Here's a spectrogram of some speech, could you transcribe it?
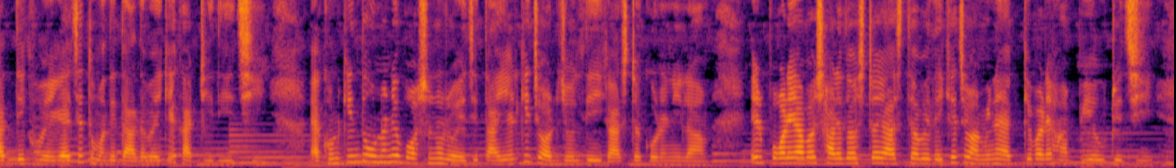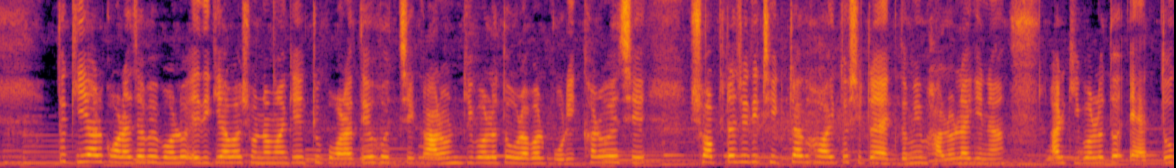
অর্ধেক হয়ে গেছে, তোমাদের দাদাভাইকে কাটিয়ে দিয়েছি। এখন কিন্তু উনানে বসানো রয়েছে, তাই আর কি জলদি এই কাজটা করে নিলাম। এরপরে আবার সাড়ে দশটায় আসতে হবে, দেখেছ? আমি না একেবারে হাঁপিয়ে উঠেছি। তো কি আর করা যাবে বলো? এদিকে আবার সোনামাকে একটু পড়াতেও হচ্ছে, কারণ কি বলো তো, ওর আবার পরীক্ষা রয়েছে। সবটা যদি ঠিকঠাক হয় তো সেটা একদমই ভালো লাগে না। আর কি বলো তো এত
